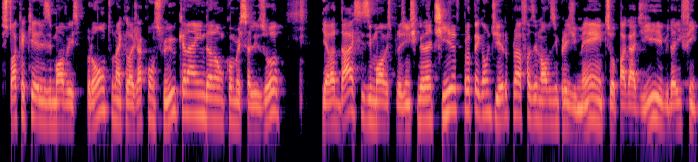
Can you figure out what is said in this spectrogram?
estoque aqueles imóveis pronto, né, que ela já construiu, que ela ainda não comercializou, e ela dá esses imóveis para a gente em garantia para pegar um dinheiro para fazer novos empreendimentos ou pagar dívida, enfim.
